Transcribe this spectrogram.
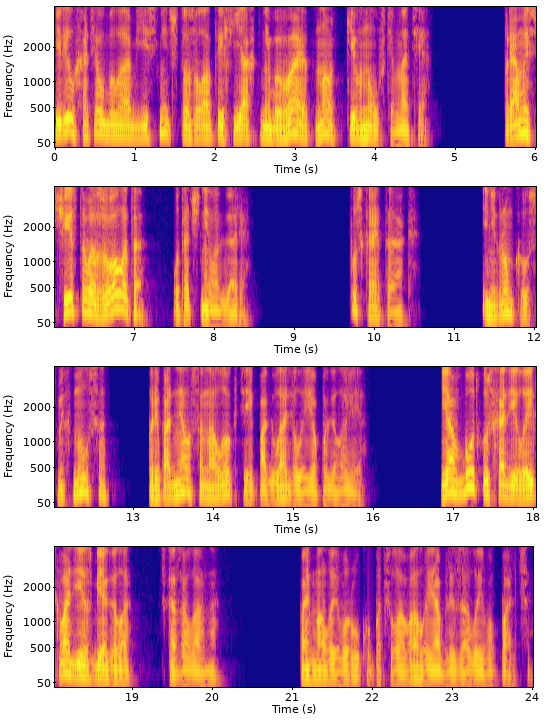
Кирилл хотел было объяснить, что золотых яхт не бывает, но кивнул в темноте. «Прямо из чистого золота?» — уточнила Гаря. «Пускай так». И негромко усмехнулся, приподнялся на локте и погладил ее по голове. «Я в будку сходила и к воде сбегала», — сказала она. Поймала его руку, поцеловала и облизала его пальцы.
